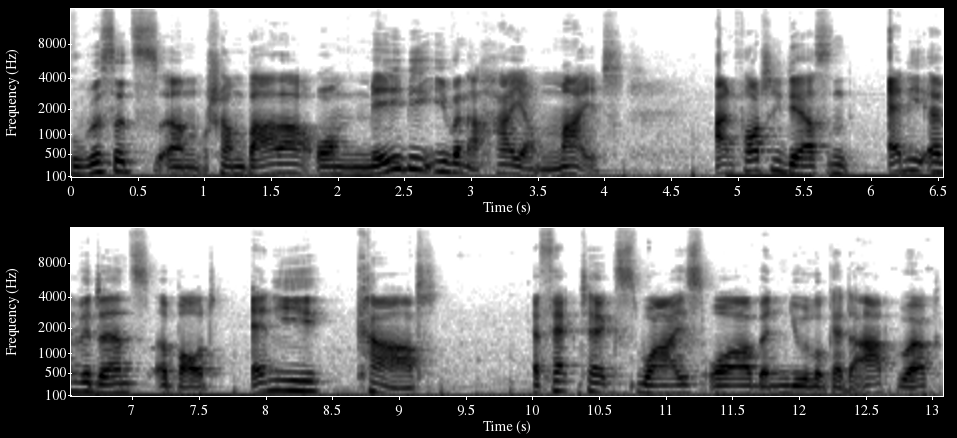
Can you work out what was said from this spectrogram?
who visits um, Shambhala or maybe even a higher might. Unfortunately there isn't any evidence about any card, effect text wise, or when you look at the artwork,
